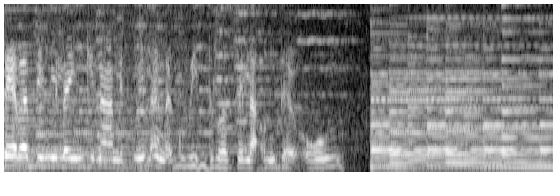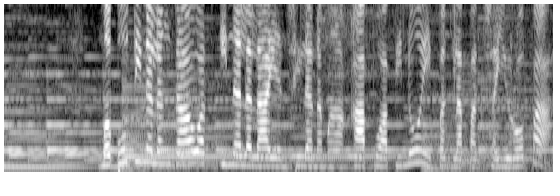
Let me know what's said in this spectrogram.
Pera din nila yung ginamit nila. Nag-withdraw sila on their own. Mabuti na lang daw at inalalayan sila ng mga kapwa Pinoy paglapag sa Europa.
